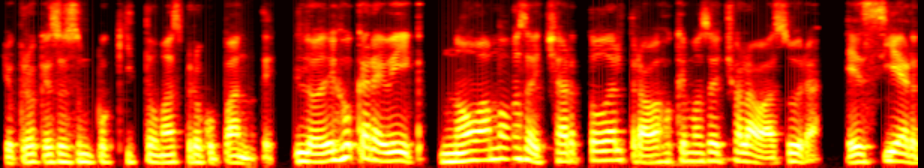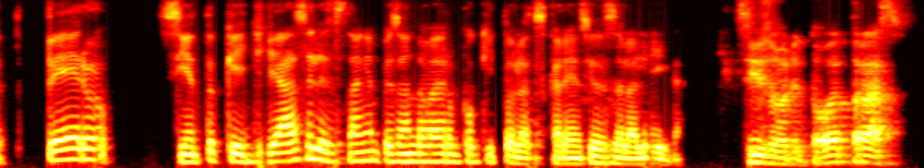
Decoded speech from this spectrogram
yo creo que eso es un poquito más preocupante. Lo dijo Carevic, no vamos a echar todo el trabajo que hemos hecho a la basura, es cierto, pero siento que ya se le están empezando a ver un poquito las carencias de la liga. Sí, sobre todo atrás,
